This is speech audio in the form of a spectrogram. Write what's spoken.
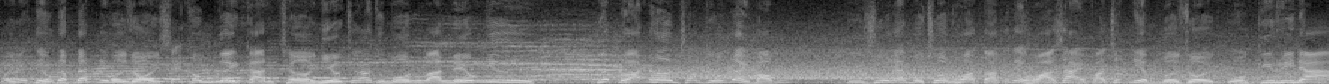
Với những tiếng đập đất như vừa rồi sẽ không gây cản trở nhiều cho các thủ môn. Và nếu như quyết đoán hơn trong tiếng đẩy bóng, thì Julian Bochon hoàn toàn có thể hóa giải pha dứt điểm vừa rồi của Kirina.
